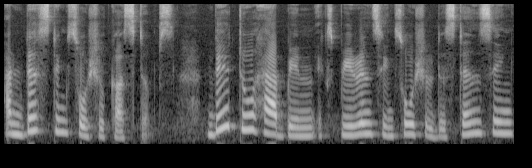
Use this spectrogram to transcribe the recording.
and distinct social customs. They too have been experiencing social distancing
